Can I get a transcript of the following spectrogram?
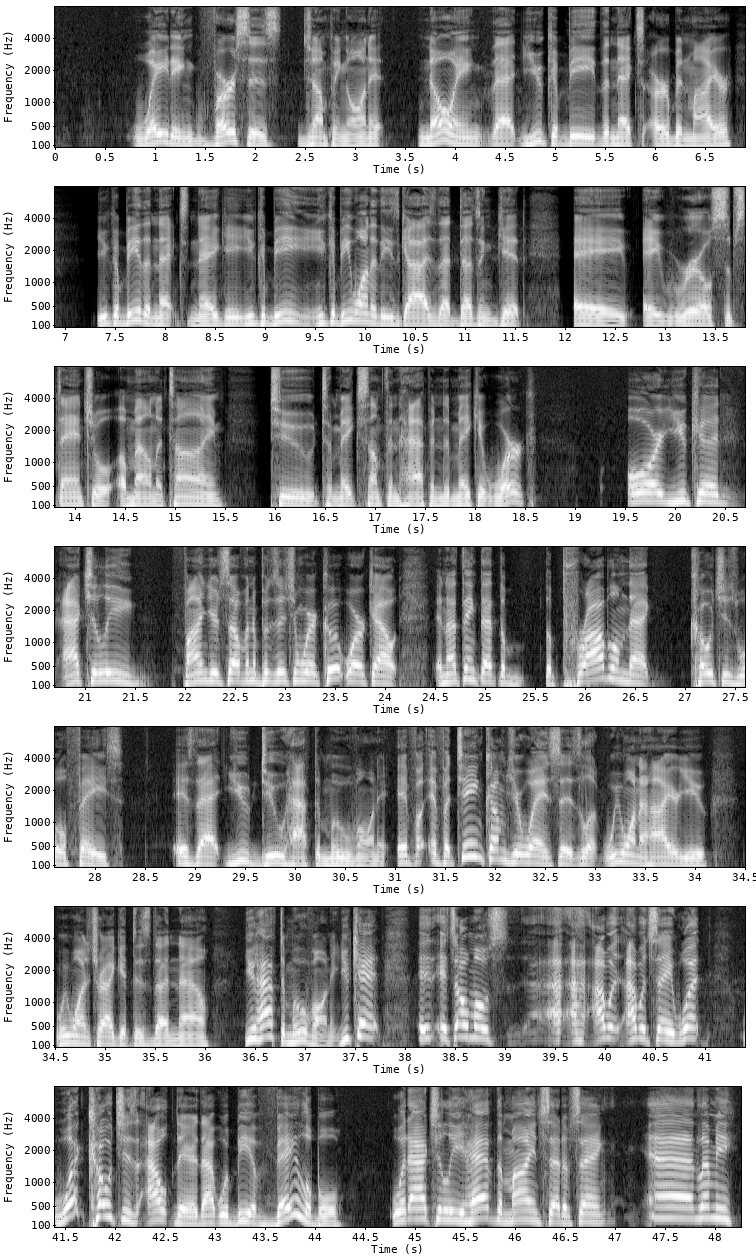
waiting versus jumping on it, knowing that you could be the next Urban Meyer, you could be the next Nagy, you could be you could be one of these guys that doesn't get a a real substantial amount of time to to make something happen to make it work or you could actually find yourself in a position where it could work out. And I think that the the problem that coaches will face is that you do have to move on it. If if a team comes your way and says, "Look, we want to hire you. We want to try to get this done now." You have to move on it. You can't. It, it's almost. I, I, I would. I would say what what coaches out there that would be available would actually have the mindset of saying, eh, "Let me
